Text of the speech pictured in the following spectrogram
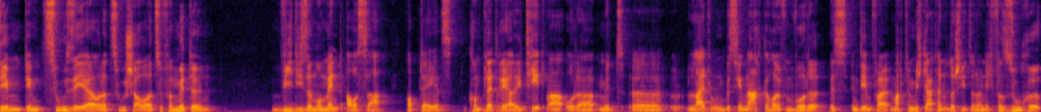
dem, dem Zuseher oder Zuschauer zu vermitteln, wie dieser Moment aussah. Ob der jetzt komplett Realität war oder mit äh, Lightroom ein bisschen nachgeholfen wurde, ist in dem Fall, macht für mich gar keinen Unterschied, sondern ich versuche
